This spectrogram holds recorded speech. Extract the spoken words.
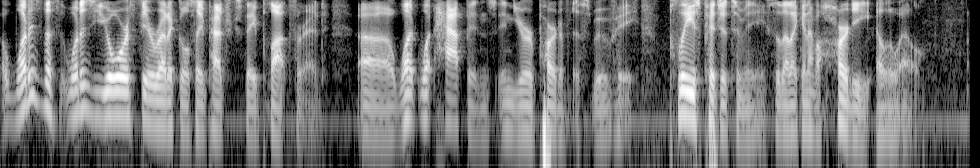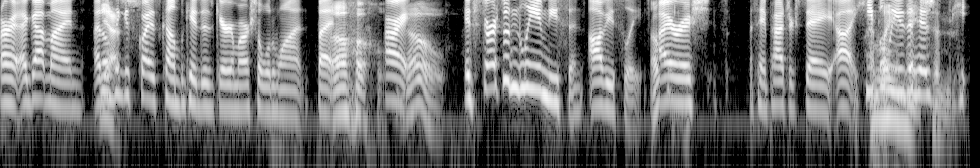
what is the what is your theoretical St. Patrick's Day plot thread? Uh, what what happens in your part of this movie? Please pitch it to me so that I can have a hearty LOL. All right, I got mine. I don't think it's quite as complicated as Garry Marshall would want, but Oh, all right. no. It starts with Liam Neeson, obviously Okay. Irish. It's St. Patrick's Day. Uh, he I'm believes Liam that his he,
